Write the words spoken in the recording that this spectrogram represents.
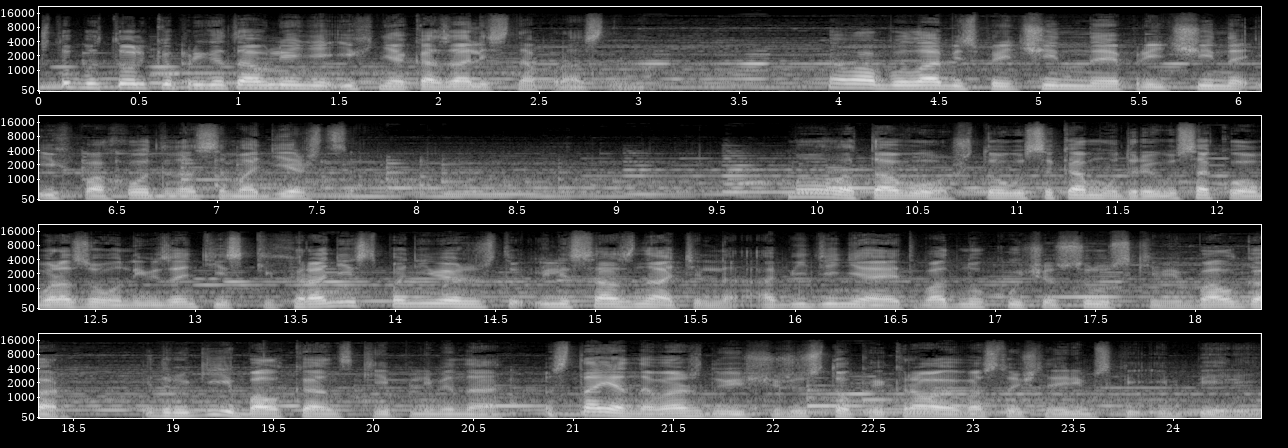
чтобы только приготовления их не оказались напрасными. Такова была беспричинная причина их похода на самодержца. Мало того, что высокомудрый и высокообразованный византийский хронист по невежеству или сознательно объединяет в одну кучу с русскими болгар и другие балканские племена, постоянно враждующие жестокой и кровавой Восточной Римской империей.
